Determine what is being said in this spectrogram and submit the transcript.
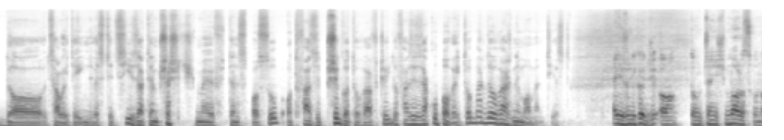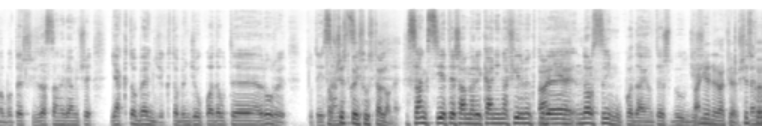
do całej tej inwestycji. Zatem przeszliśmy w ten sposób od fazy przygotowawczej do fazy zakupowej. To bardzo ważny moment jest. A jeżeli chodzi o tą część morską, no bo też zastanawiamy się, jak to będzie, kto będzie układał te rury. Tutaj to sankcje, wszystko jest ustalone. Sankcje też Amerykanie na firmy, które Panie, Nord Stream układają, też był gdzieś. Panie redaktorze, wszystko,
